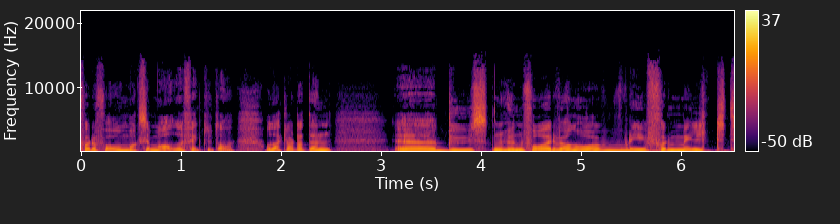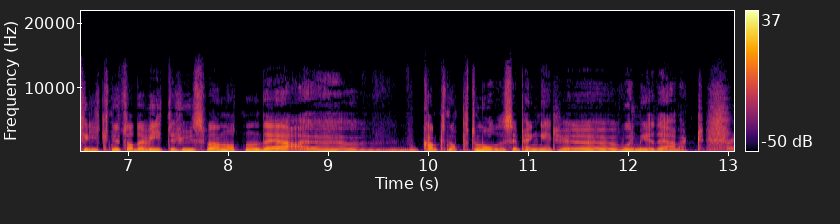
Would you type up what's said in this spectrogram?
for å få maksimal effekt ut av det. Og det er klart at den Eh, boosten hun får ved å nå bli formelt tilknytta Det hvite hus på den måten, det er, eh, kan knapt måles i penger eh, hvor mye det er verdt. Uh,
